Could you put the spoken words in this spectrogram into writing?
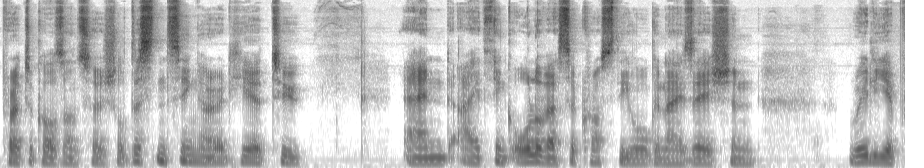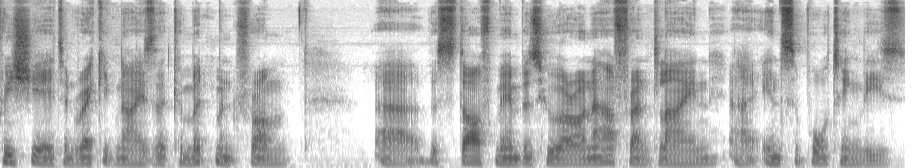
protocols on social distancing are adhered to. And I think all of us across the organization really appreciate and recognize the commitment from uh, the staff members who are on our front line uh, in supporting these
